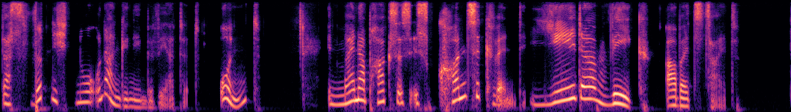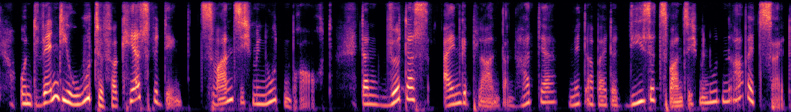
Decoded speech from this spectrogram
das wird nicht nur unangenehm bewertet. Und in meiner Praxis ist konsequent jeder Weg Arbeitszeit. Und wenn die Route verkehrsbedingt 20 Minuten braucht, dann wird das eingeplant. Dann hat der Mitarbeiter diese 20 Minuten Arbeitszeit.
